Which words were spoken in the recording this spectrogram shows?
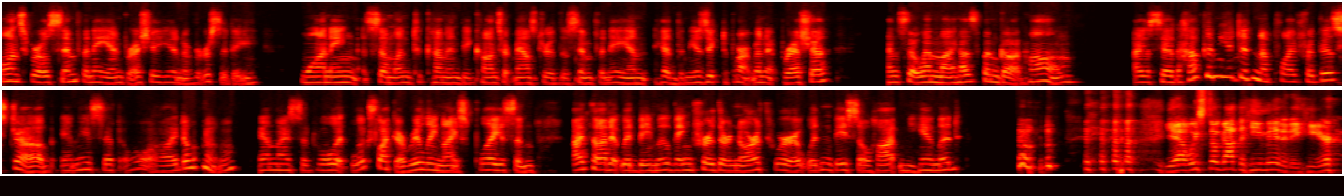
Owensboro Symphony and Brescia University wanting someone to come and be concertmaster of the symphony and head the music department at Brescia. And so when my husband got home, I said, How come you didn't apply for this job? And he said, Oh, I don't know. And I said, Well, it looks like a really nice place. And I thought it would be moving further north where it wouldn't be so hot and humid. yeah, we still got the humidity here.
